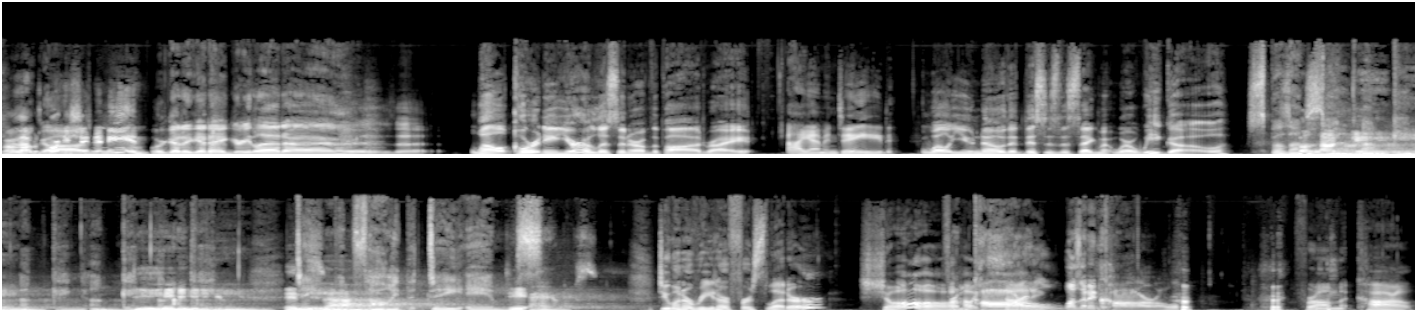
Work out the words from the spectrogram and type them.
Well, that Oh, was Courtney God. shitting and eating. We're gonna get angry letters. Well, Courtney, you're a listener of the pod, right? I am indeed. Well, you know that this is the segment where we go Spelunking, unking, unking, unking. Deep inside the DMs. DMs. Do you want to read our first letter? Sure. From How Carl. exciting. Wasn't it Carl? From Carl.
